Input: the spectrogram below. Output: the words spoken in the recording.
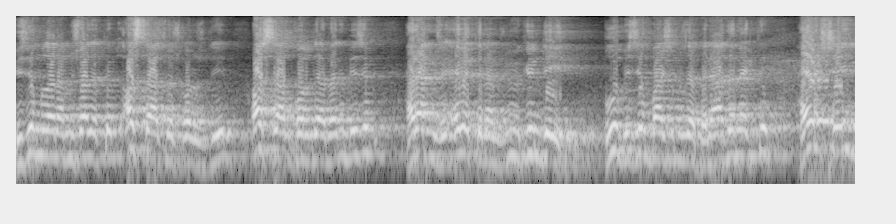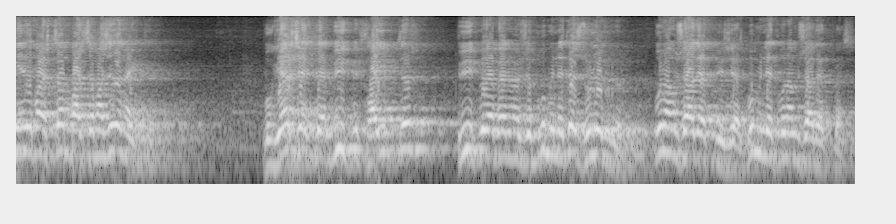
Bizim bunlara müsaade etmemiz asla söz konusu değil. Asla bu konuda efendim bizim herhangi bir şey evet dememiz mümkün değil. Bu bizim başımıza bela demektir. Her şeyin yeni baştan başlaması demektir. Bu gerçekten büyük bir kayıptır. Büyük bir efendim bu millete zulümdür. Buna müsaade etmeyeceğiz. Bu millet buna müsaade etmez.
